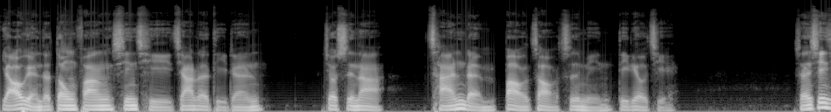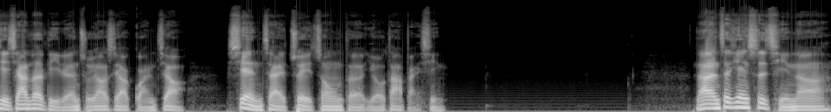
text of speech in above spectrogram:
遥远的东方兴起迦勒底人，就是那残忍暴躁之民。第六节，神兴起迦勒底人，主要是要管教现在最终的犹大百姓。然而这件事情呢，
